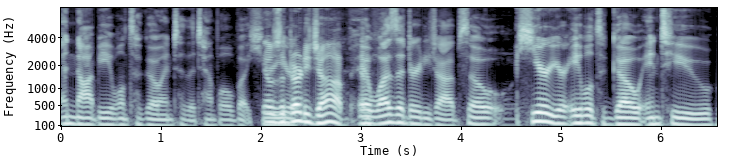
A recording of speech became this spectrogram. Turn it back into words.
and not be able to go into the temple, but here It was a dirty job. it was a dirty job. So here you're able to go into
